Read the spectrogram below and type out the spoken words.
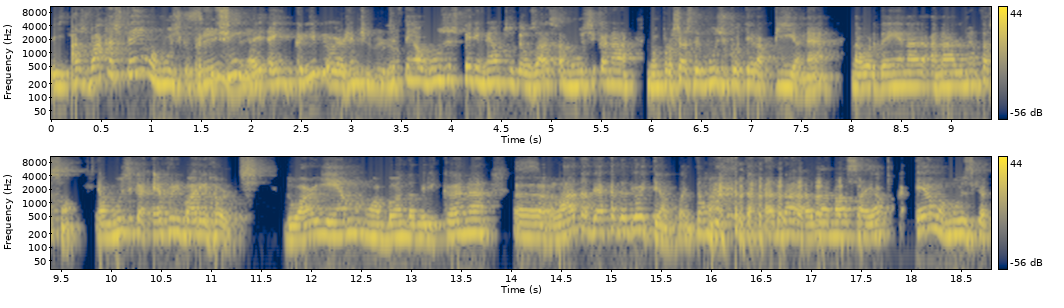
E as vacas têm uma música preferida. Sim, sim. É, é, incrível. E a gente, inclusive, tem alguns experimentos de usar essa música na, num processo de musicoterapia, né? Na ordenha, na, na alimentação. É a música Everybody Hurts do R.E.M., uma banda americana uh, lá da década de 80. Então, é da, da, da, nossa época. É uma música,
